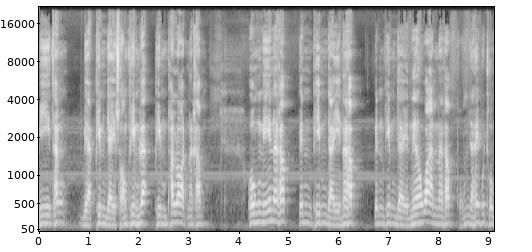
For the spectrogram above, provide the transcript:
มีทั้งแบบพิมพ์ใหญ่สองพิมพ์และพิมพ์พระรอดนะครับ องค์นี้นะครับเป็นพิมพ์ใหญ่นะครับ เป็นพิมพ์ใหญ่เนื้อว่านนะครับ ผมอยากให้ผู้ชม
